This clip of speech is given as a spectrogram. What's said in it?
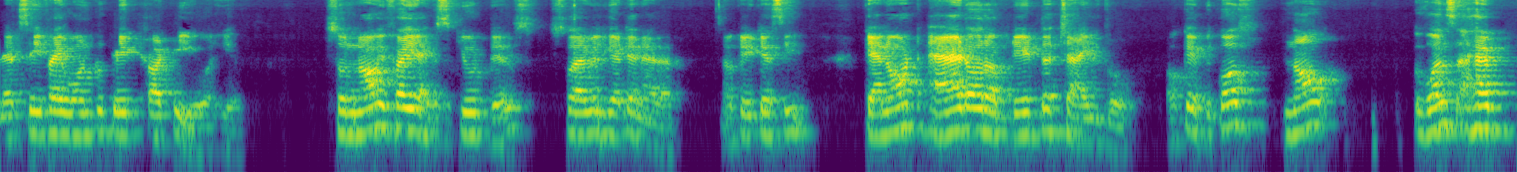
let's say if I want to take 30 over here. So now if I execute this, so I will get an error. Okay, you can see cannot add or update the child row. Okay, because now once I have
